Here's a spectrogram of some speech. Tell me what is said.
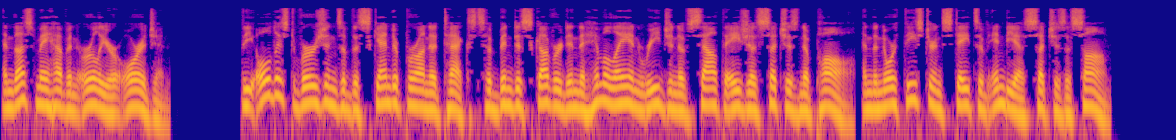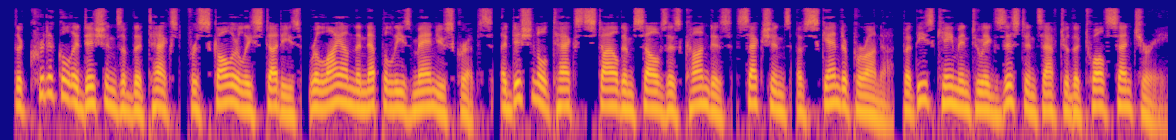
and thus may have an earlier origin. The oldest versions of the Skandapurana texts have been discovered in the Himalayan region of South Asia such as Nepal, and the northeastern states of India such as Assam. The critical editions of the text, for scholarly studies, rely on the Nepalese manuscripts. Additional texts style themselves as khandas sections of Skandapurana, but these came into existence after the 12th century.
